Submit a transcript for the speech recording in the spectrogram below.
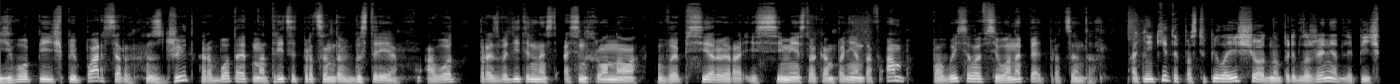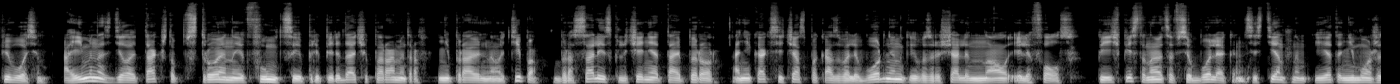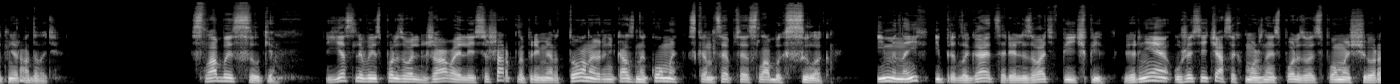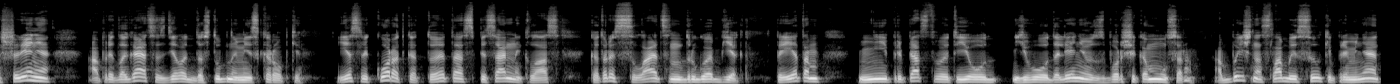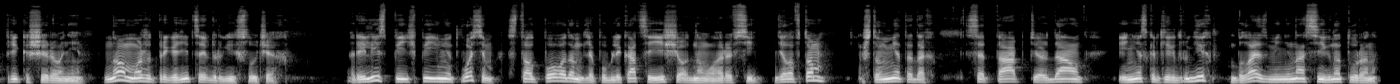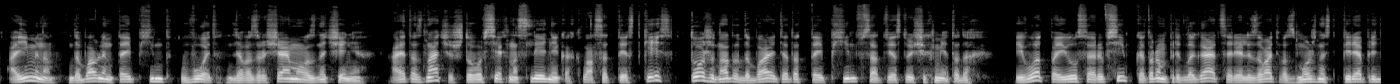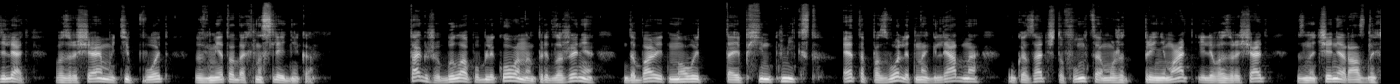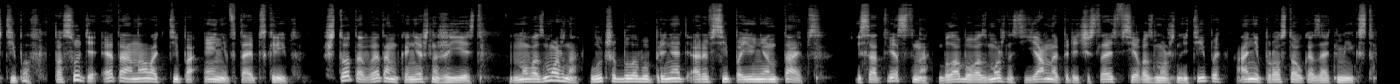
его PHP-парсер с JIT работает на 30% быстрее, а вот производительность асинхронного веб-сервера из семейства компонентов AMP повысила всего на 5%. От Никиты поступило еще одно предложение для PHP 8, а именно сделать так, чтобы встроенные функции при передаче параметров неправильного типа бросали исключение type error, а не как сейчас показывали warning и возвращали null или false. PHP становится все более консистентным, и это не может не радовать. Слабые ссылки. Если вы использовали Java или C-Sharp, например, то наверняка знакомы с концепцией слабых ссылок. Именно их и предлагается реализовать в PHP. Вернее, уже сейчас их можно использовать с помощью расширения, а предлагается сделать доступными из коробки. Если коротко, то это специальный класс, который ссылается на другой объект. При этом не препятствует его, его удалению сборщиком мусора. Обычно слабые ссылки применяют при кэшировании, но может пригодиться и в других случаях. Релиз PHP Unit 8 стал поводом для публикации еще одного RFC. Дело в том, что в методах setup, teardown и нескольких других была изменена сигнатура, а именно добавлен type hint void для возвращаемого значения. А это значит, что во всех наследниках класса testCase тоже надо добавить этот type hint в соответствующих методах. И вот появился RFC, в котором предлагается реализовать возможность переопределять возвращаемый тип void в методах наследника. Также было опубликовано предложение добавить новый type hint mixed, это позволит наглядно указать, что функция может принимать или возвращать значения разных типов. По сути, это аналог типа any в TypeScript. Что-то в этом, конечно же, есть. Но, возможно, лучше было бы принять RFC по Union Types. И, соответственно, была бы возможность явно перечислять все возможные типы, а не просто указать Mixed.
